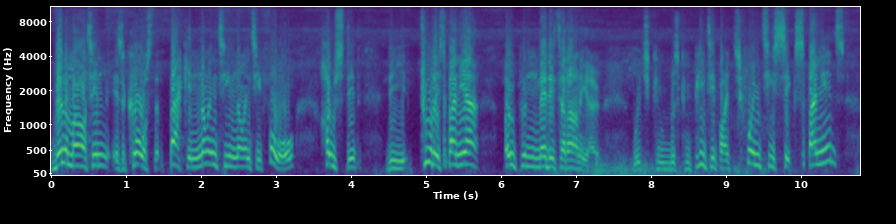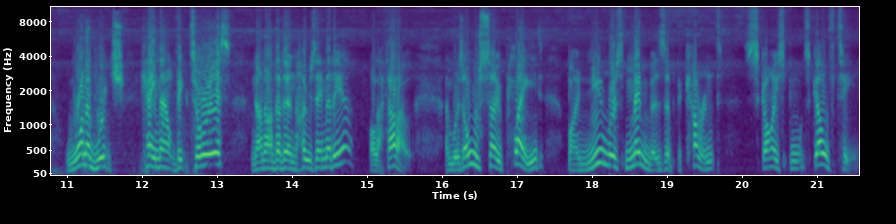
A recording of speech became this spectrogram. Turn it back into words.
Villa Martin is a course that back in 1994 hosted the Tour España Open Mediterraneo, which was competed by 26 Spaniards, one of which came out victorious, none other than Jose Maria Olazábal, and was also played by numerous members of the current Sky Sports golf team.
